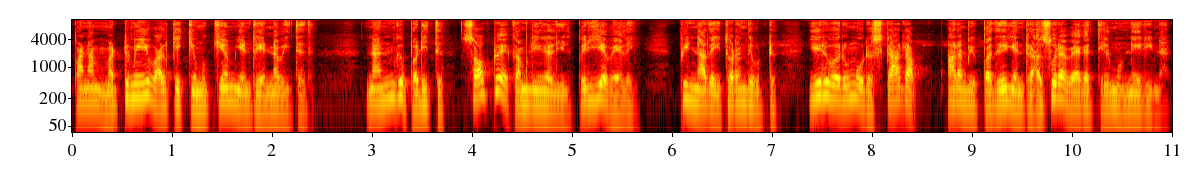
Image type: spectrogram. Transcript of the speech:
பணம் மட்டுமே வாழ்க்கைக்கு முக்கியம் என்று எண்ண வைத்தது. நன்கு படித்து சாஃப்ட்வேர் கம்பெனிகளில் பெரிய வேலை. பின் அதை துறந்துவிட்டு இருவரும் ஒரு ஸ்டார்ட் அப் ஆரம்பிப்பது என்ற அசுர வேகத்தில் முன்னேறினர்.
